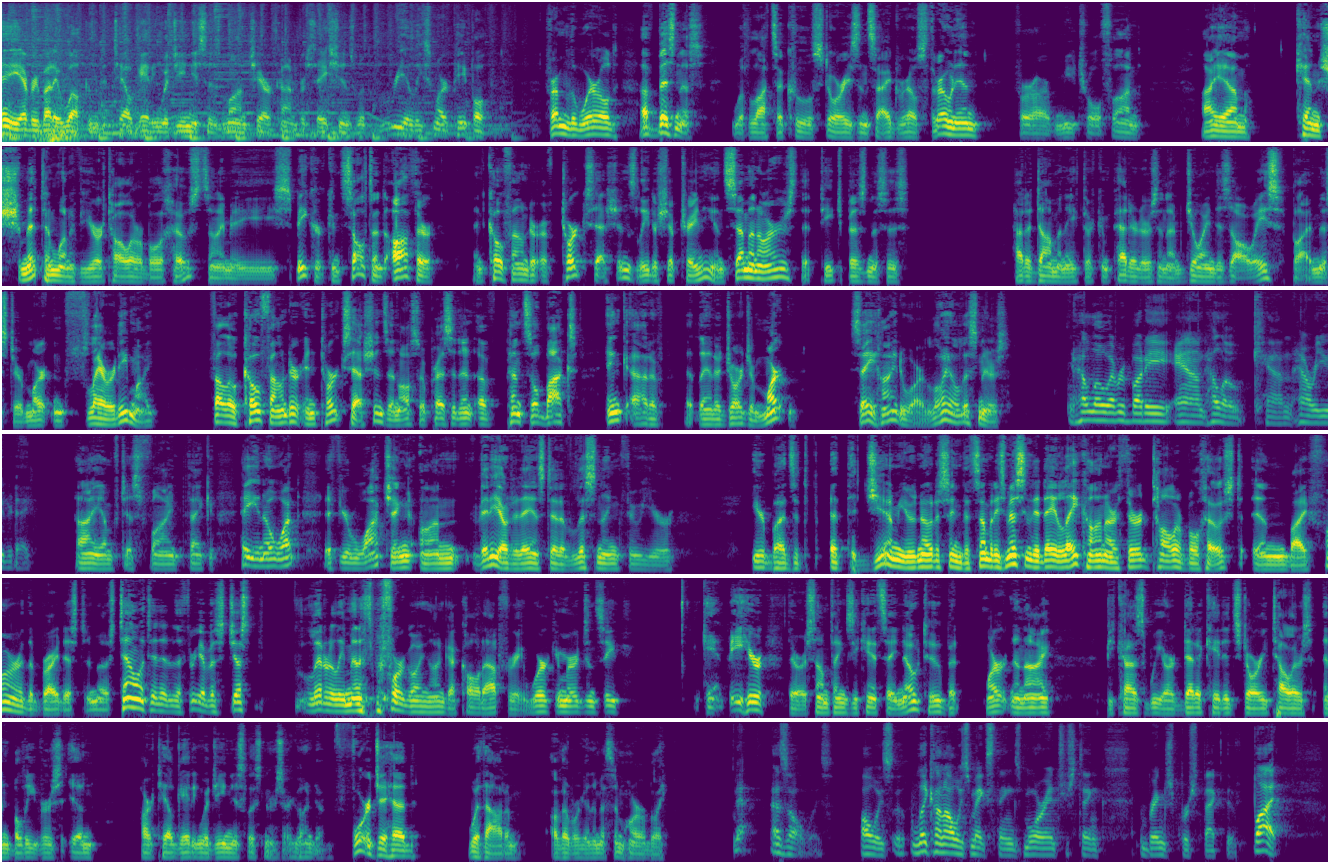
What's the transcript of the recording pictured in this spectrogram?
Hey, everybody, welcome to Tailgating with Geniuses lawn chair conversations with really smart people from the world of business with lots of cool stories and side rails thrown in for our mutual fun. I am Ken Schmidt. I'm one of your tolerable hosts. I'm a speaker, consultant, author, and co founder of Torque Sessions, leadership training and seminars that teach businesses how to dominate their competitors. And I'm joined, as always, by Mr. Martin Flaherty, my fellow co founder in Torque Sessions and also president of Pencil Box Inc. out of Atlanta, Georgia. Martin, say hi to our loyal listeners. Hello, everybody, and hello, Ken. How are you today? I am just fine. Thank you. Hey, you know what? If you're watching on video today instead of listening through your earbuds at, at the gym, you're noticing that somebody's missing today. Lekan, our third tolerable host, and by far the brightest and most talented of the three of us, just literally minutes before going on, got called out for a work emergency. Can't be here. There are some things you can't say no to, but Martin and I, because we are dedicated storytellers and believers in our tailgating with genius listeners, are going to forge ahead without him, although we're going to miss him horribly. Yeah, as always always uh, Lekan always makes things more interesting and brings perspective. But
